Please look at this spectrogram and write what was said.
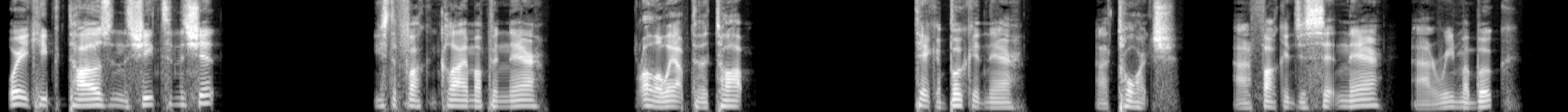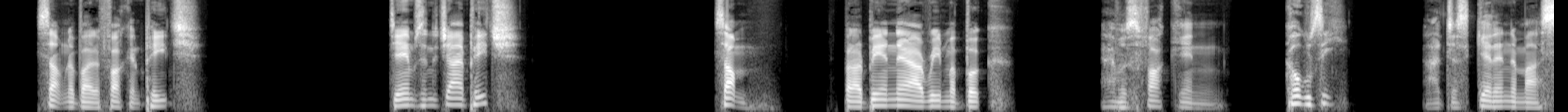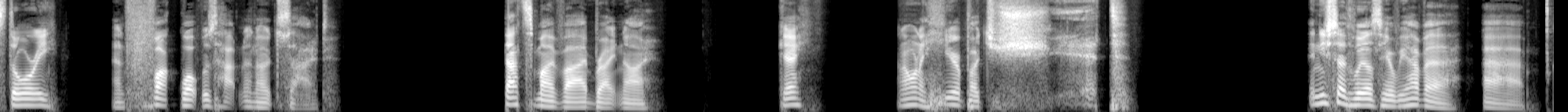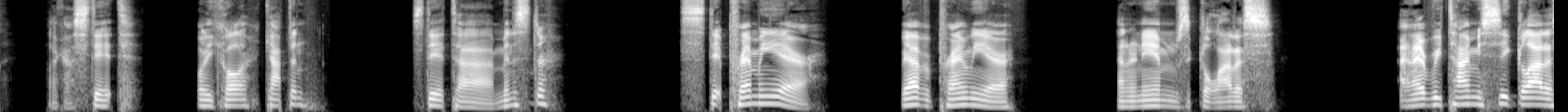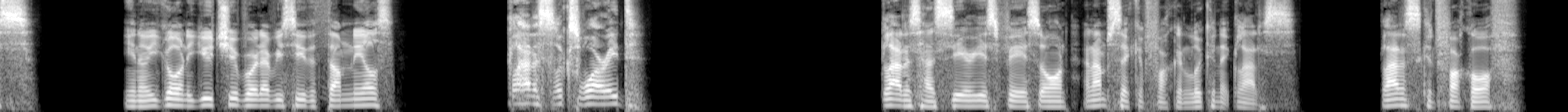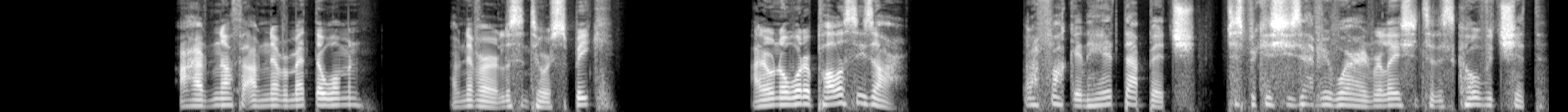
Where you keep the towels and the sheets and the shit. Used to fucking climb up in there. All the way up to the top. Take a book in there and a torch. And I fucking just sitting there and I read my book. Something about a fucking peach. James and the Giant Peach? Something. But I'd be in there, I'd read my book. And it was fucking cozy. And I'd just get into my story and fuck what was happening outside. That's my vibe right now. Okay? I don't want to hear about your shit. In New South Wales here, we have a, uh, like a state, what do you call her? Captain? State uh, minister? State premier. We have a premier, and her name's Gladys. And every time you see Gladys, you know, you go on YouTube or whatever, you see the thumbnails. Gladys looks worried. Gladys has serious face on, and I'm sick of fucking looking at Gladys. Gladys can fuck off. I have nothing. I've never met the woman. I've never listened to her speak. I don't know what her policies are. But I fucking hate that bitch just because she's everywhere in relation to this COVID shit.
